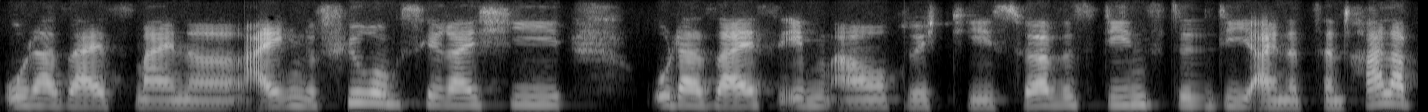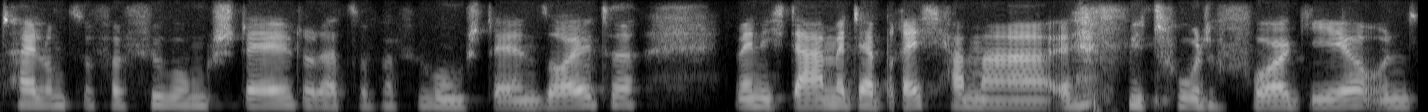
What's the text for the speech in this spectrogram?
oder sei es meine eigene Führungshierarchie oder sei es eben auch durch die Servicedienste, die eine Zentralabteilung zur Verfügung stellt oder zur Verfügung stellen sollte. Wenn ich da mit der Brechhammer-Methode vorgehe und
